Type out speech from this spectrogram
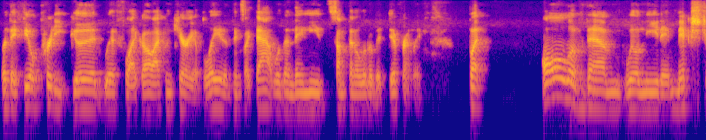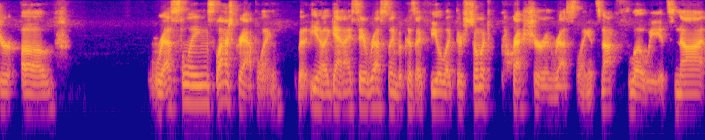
but they feel pretty good with like, oh, I can carry a blade and things like that, well, then they need something a little bit differently. But all of them will need a mixture of wrestling slash grappling but you know, again, I say wrestling because I feel like there's so much pressure in wrestling. It's not flowy. It's not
